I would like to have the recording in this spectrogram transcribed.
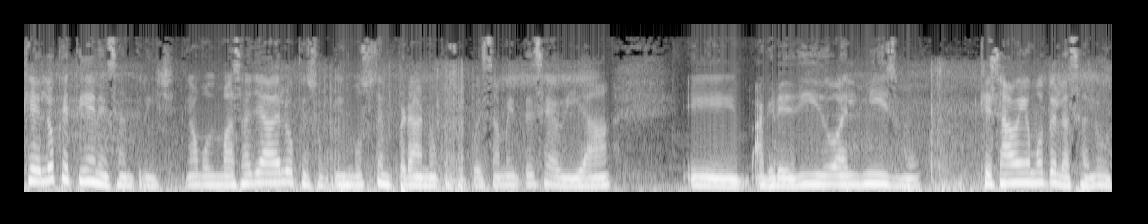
¿Qué es lo que tiene Santrich? Digamos, más allá de lo que supimos temprano, que supuestamente se había eh, agredido a él mismo, ¿qué sabemos de la salud?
